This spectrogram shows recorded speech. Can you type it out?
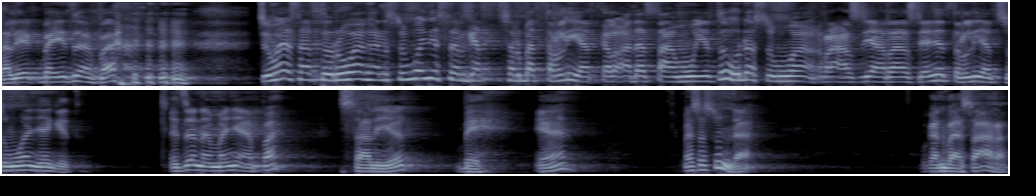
saliuk beh itu apa? Cuma satu ruangan semuanya sergat, serbat terlihat. Kalau ada tamu itu udah semua rahasia-rahasianya terlihat semuanya gitu. Itu namanya apa? Saliuk beh. Ya. Bahasa Sunda. Bukan bahasa Arab.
